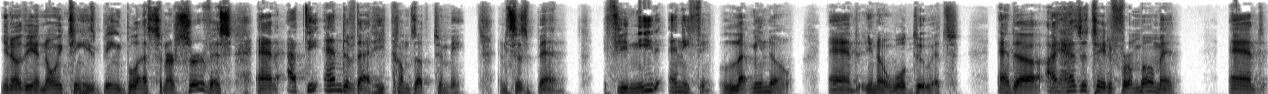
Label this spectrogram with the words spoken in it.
you know, the anointing. He's being blessed in our service, and at the end of that, he comes up to me and he says, "Ben, if you need anything, let me know, and you know we'll do it." And uh, I hesitated for a moment, and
